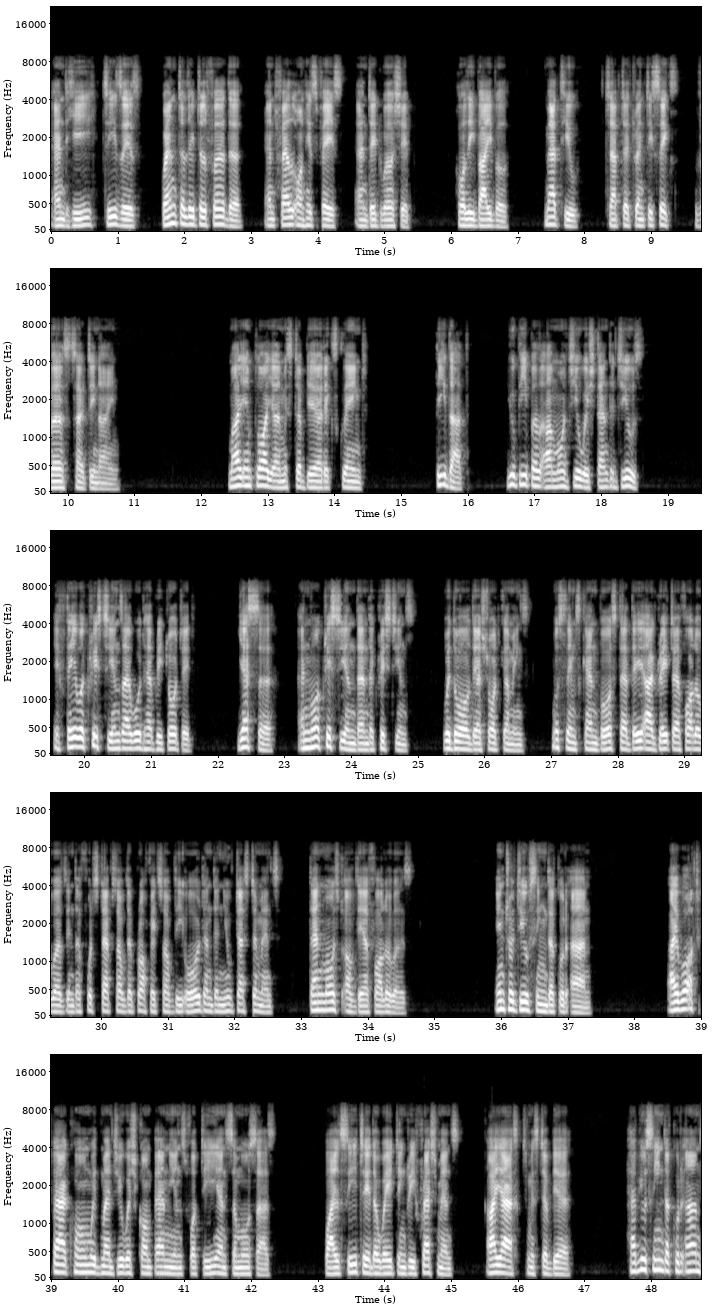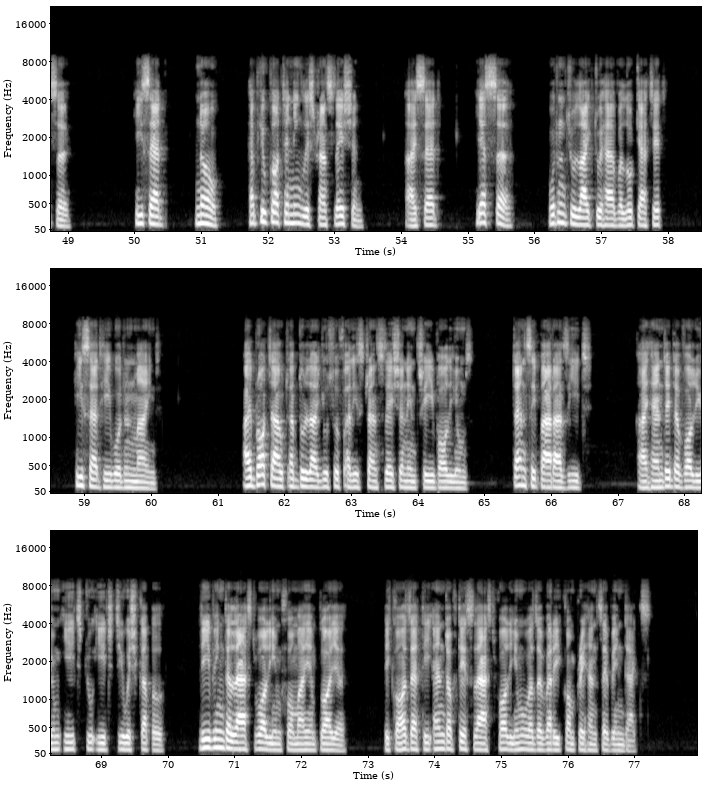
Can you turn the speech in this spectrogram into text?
And he, Jesus, went a little further and fell on his face and did worship. Holy Bible, Matthew, chapter 26, verse 39. My employer, Mr. Beard, exclaimed, Deedat, you people are more Jewish than the Jews. If they were Christians, I would have retorted, Yes, sir, and more Christian than the Christians, with all their shortcomings. Muslims can boast that they are greater followers in the footsteps of the prophets of the Old and the New Testaments than most of their followers. Introducing the Quran. I walked back home with my Jewish companions for tea and samosas. While seated awaiting refreshments, I asked Mr. Beer, Have you seen the Quran, sir? He said, No. Have you got an English translation? I said, Yes, sir. Wouldn't you like to have a look at it? He said he wouldn't mind. I brought out Abdullah Yusuf Ali's translation in three volumes, ten siparas each. I handed a volume each to each Jewish couple, leaving the last volume for my employer, because at the end of this last volume was a very comprehensive index.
